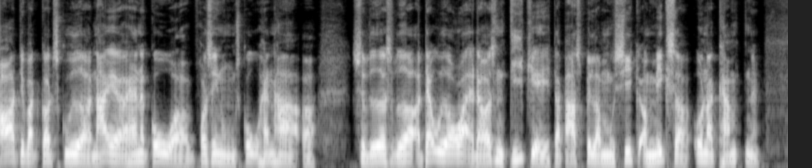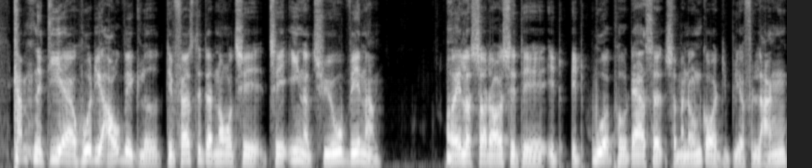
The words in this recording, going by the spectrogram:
åh, det var et godt skud, og nej, og han er god, og prøv at se nogle sko, han har, og så videre, og så videre. Og derudover er der også en DJ, der bare spiller musik og mixer under kampene. Kampene, de er hurtigt afviklet. Det første, der når til, til 21, vinder. Og ellers så er der også et, øh, et, et ur på der, så, så man undgår, at de bliver for lange.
